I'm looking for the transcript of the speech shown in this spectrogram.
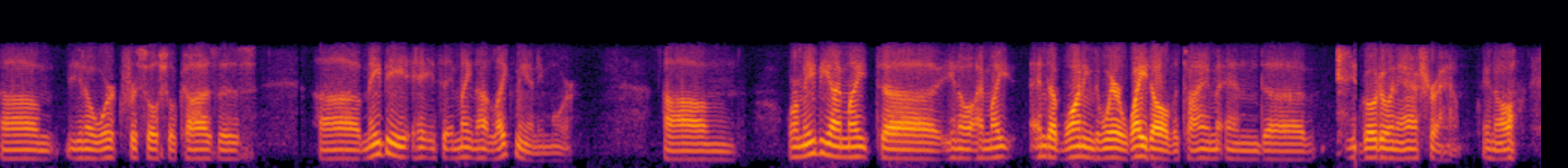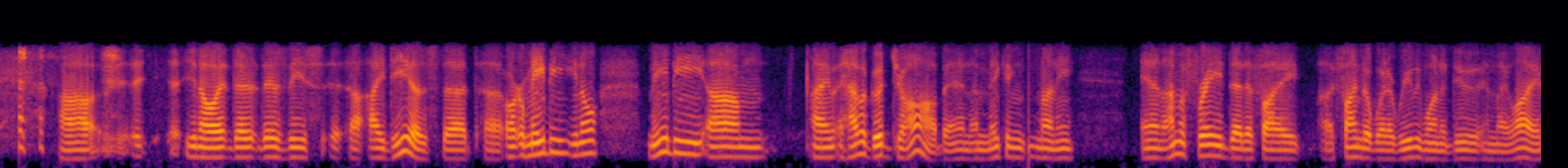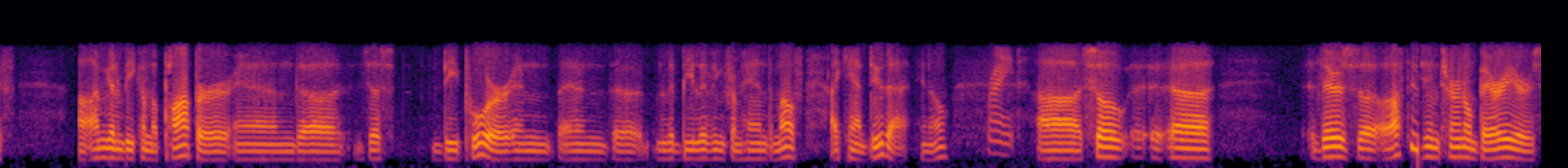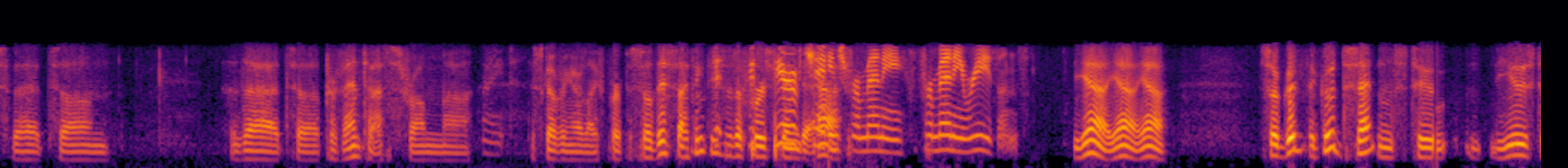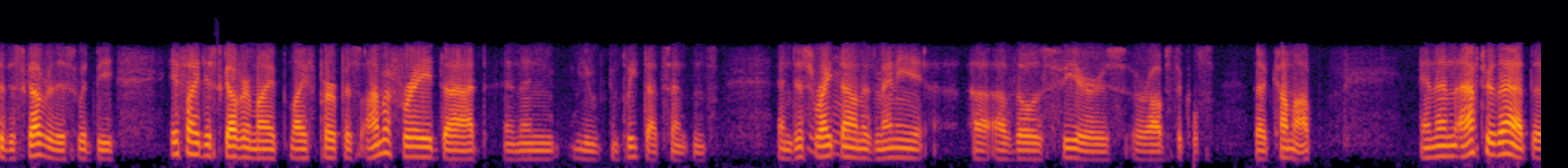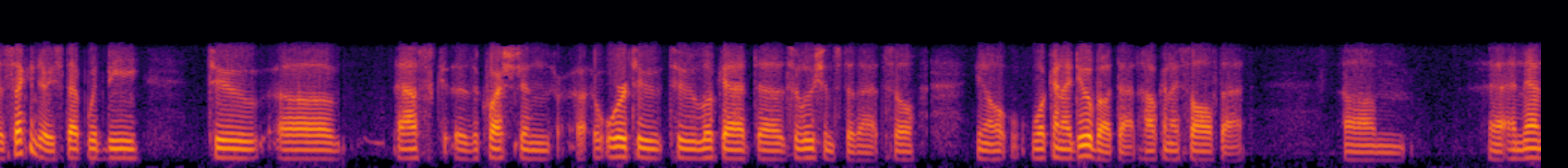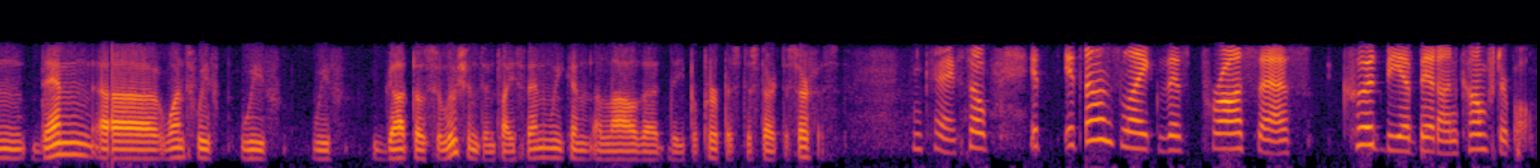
um you know work for social causes uh maybe hey, they might not like me anymore. Um or maybe I might uh you know I might end up wanting to wear white all the time and uh you know, go to an ashram you know? Uh you know there there's these uh, ideas that uh, or maybe you know maybe um I have a good job and I'm making money and I'm afraid that if I I find out what I really want to do in my life uh, I'm going to become a pauper and uh just be poor and and uh, be living from hand to mouth I can't do that you know right uh so uh there's uh, often these internal barriers that um, that uh, prevent us from uh, right. discovering our life purpose. So this, I think, this is the first fear thing of to change for many for many reasons. Yeah, yeah, yeah. So good, a good sentence to use to discover this would be, if I discover my life purpose, I'm afraid that, and then you complete that sentence, and just mm-hmm. write down as many uh, of those fears or obstacles that come up. And then after that, the secondary step would be to uh, ask uh, the question uh, or to to look at uh, solutions to that. So, you know, what can I do about that? How can I solve that? Um, and then then uh, once we've we've we've got those solutions in place, then we can allow the the purpose to start to surface. Okay, so it it sounds like this process could be a bit uncomfortable.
